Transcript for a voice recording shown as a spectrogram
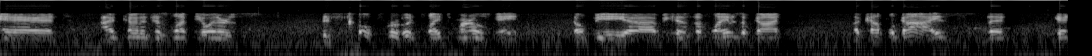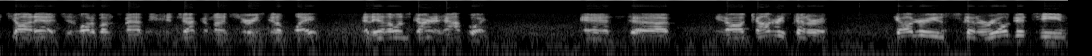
And I'd kind of just let the Oilers go through and play tomorrow's game. Don't be uh, because the Flames have got a couple guys that get you on edge, and one of them's Matthew Tkachuk. I'm not sure he's going to play, and the other one's Garnet Hathaway. And uh, you know, Calgary's got a Calgary's got a real good team.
